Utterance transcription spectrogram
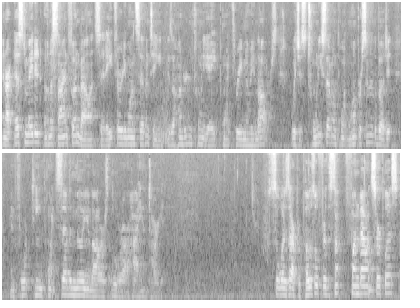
and our estimated unassigned fund balance at 8/31/17 is $128.3 million, which is 27.1% of the budget and $14.7 million over our high-end target. So what is our proposal for the fund balance surplus?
